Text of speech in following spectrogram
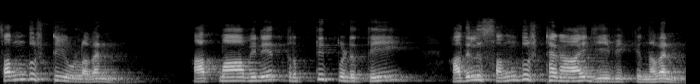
സന്തുഷ്ടിയുള്ളവൻ. ആത്മാവിനെ തൃപ്തിപ്പെടുത്തി അതിൽ സന്തുഷ്ടനായി ജീവിക്കുന്നവൻ.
